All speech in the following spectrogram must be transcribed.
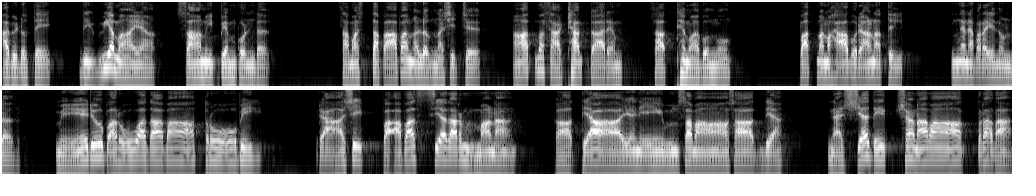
അവിടുത്തെ ദിവ്യമായ സാമീപ്യം കൊണ്ട് സമസ്ത പാപങ്ങളും നശിച്ച് ആത്മസാക്ഷാത്കാരം സാധ്യമാകുന്നു. പത്മമഹാപുരാണത്തിൽ ഇങ്ങനെ പറയുന്നുണ്ട്. മേരുപർവതമാത്രോപി രാശി പാപസ്യ കർമ്മണ കാത്യായനീം സമാസാദ്യ നശ്യതി ക്ഷണമാത്രത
